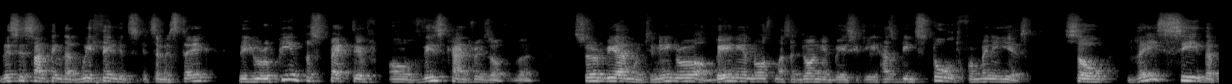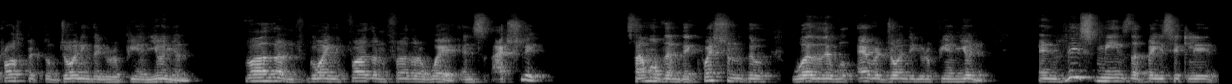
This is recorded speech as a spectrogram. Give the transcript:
this is something that we think it's, it's a mistake, the European perspective of these countries of uh, Serbia, Montenegro, Albania, North Macedonia basically has been stalled for many years. So they see the prospect of joining the European Union further and going further and further away. And actually, some of them, they question the, whether they will ever join the European Union. And this means that basically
